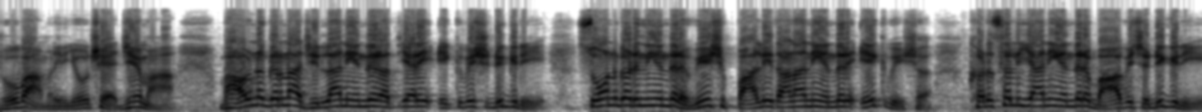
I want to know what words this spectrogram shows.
જોવા મળી રહ્યો છે. જેમાં ભાવનગરના જિલ્લાની અંદર અત્યારે એકવીસ ડિગ્રી, સોનગઢની અંદર વીસ, પાલીતાણાની અંદર એકવીસ, ખરસલિયાની અંદર બાવીસ ડિગ્રી,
